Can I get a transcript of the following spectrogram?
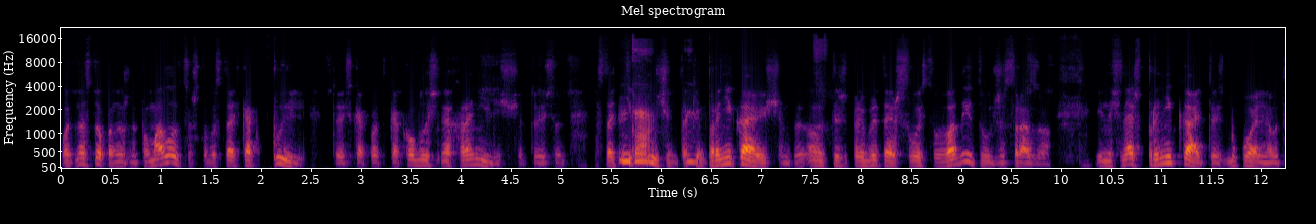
вот настолько нужно помолоться, чтобы стать как пыль, то есть как вот как облачное хранилище, то есть вот стать текучим, да. таким проникающим. Ты же приобретаешь свойства воды тут же сразу и начинаешь проникать, то есть буквально вот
